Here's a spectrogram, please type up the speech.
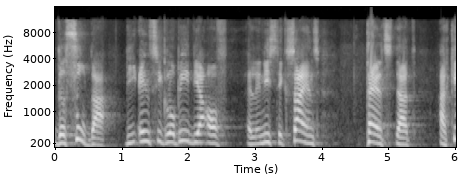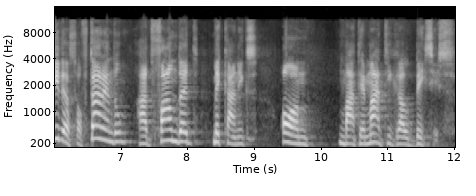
the Suda, the Encyclopedia of Hellenistic Science, tells that Archytas of Tarentum had founded mechanics on mathematical basis.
